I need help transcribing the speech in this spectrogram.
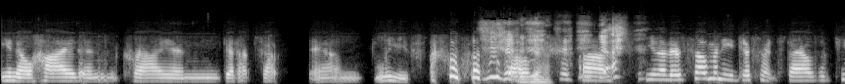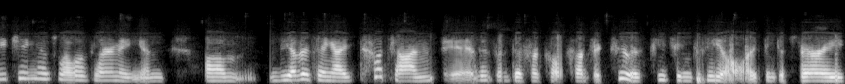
you know hide and cry and get upset and leave. so, Yeah. um, Yeah. you know, there's so many different styles of teaching as well as learning. And um, the other thing I touch on, this is a difficult subject too, is teaching feel. I think it's very,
